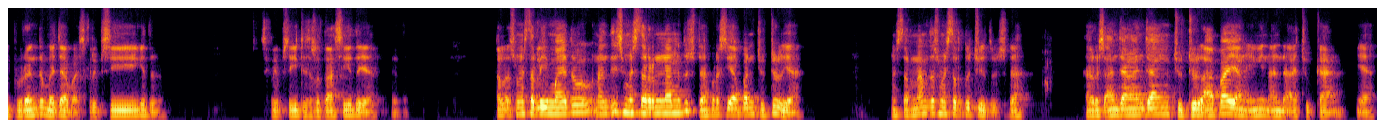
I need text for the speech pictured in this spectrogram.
Liburan itu baca apa? Skripsi gitu. Skripsi, disertasi itu ya. Gitu. Kalau semester 5 itu nanti semester 6 itu sudah persiapan judul ya. Semester 6 atau semester 7 itu sudah harus ancang-ancang judul apa yang ingin Anda ajukan ya.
